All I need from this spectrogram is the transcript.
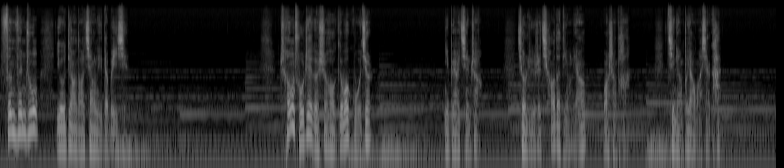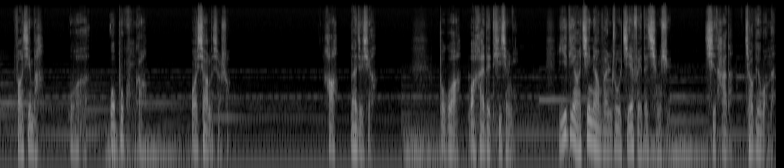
分分钟有掉到江里的危险。程楚这个时候给我鼓劲儿：“你不要紧张，就捋着桥的顶梁往上爬。”尽量不要往下看。放心吧，我我不恐高。我笑了笑说：“好，那就行。不过我还得提醒你，一定要尽量稳住劫匪的情绪，其他的交给我们。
